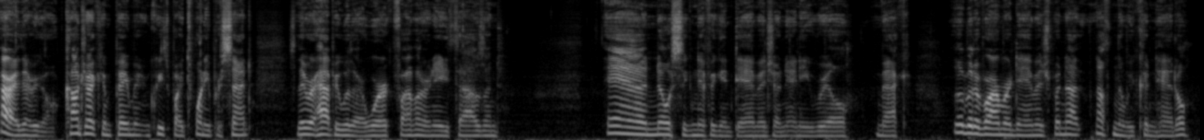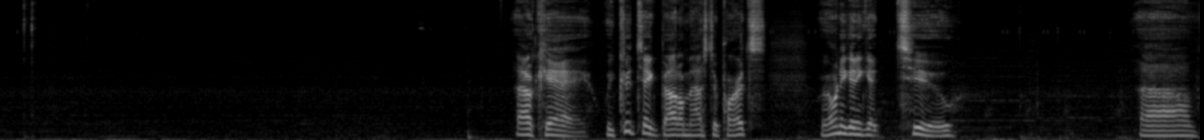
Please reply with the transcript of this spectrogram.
All right, there we go. Contract and payment increased by 20%, so they were happy with our work, 580,000. And no significant damage on any real mech. A little bit of armor damage, but not nothing that we couldn't handle. Okay, we could take Battlemaster parts. We're only going to get two. Um,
